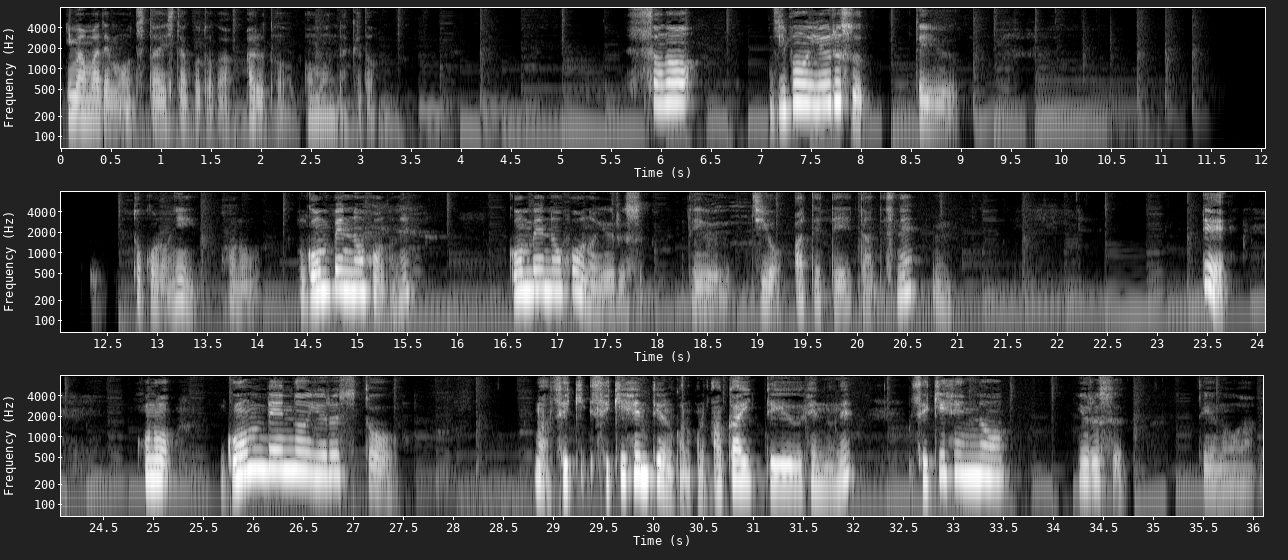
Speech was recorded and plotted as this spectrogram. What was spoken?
今までもお伝えしたことがあると思うんだけどその自分を許すっていうところにこのごんべんの方のねごんべんの方の許すっていう字を当てていたんですね。うん、でこのごんべんの許しとまあ赤赤辺っていうのかなこの赤いっていう辺のね赤辺の許すっていうのは、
